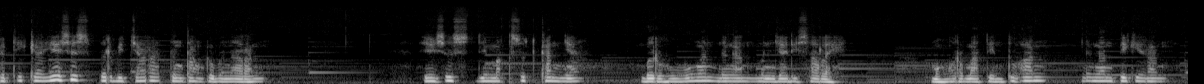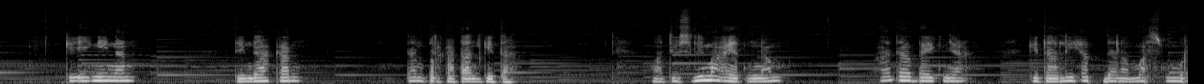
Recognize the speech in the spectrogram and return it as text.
Ketika Yesus berbicara tentang kebenaran, Yesus dimaksudkannya berhubungan dengan menjadi saleh, menghormati Tuhan dengan pikiran, keinginan, tindakan, dan perkataan kita. Matius 5 ayat 6 ada baiknya kita lihat dalam Mazmur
